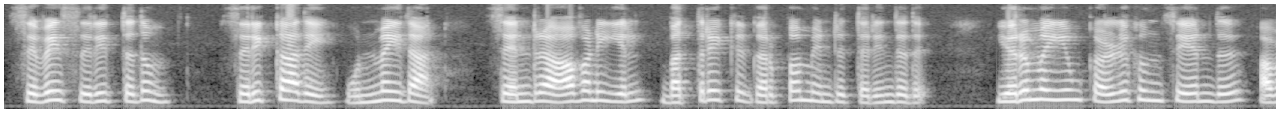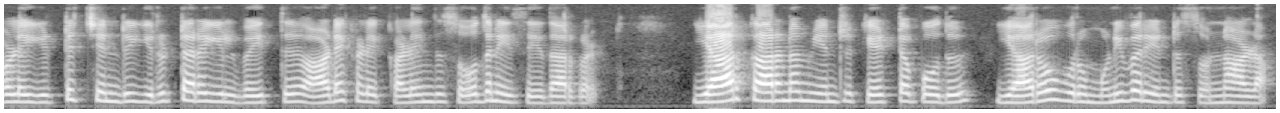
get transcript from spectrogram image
சிவை சிரித்ததும் சிரிக்காதே உண்மைதான். சென்ற ஆவணியில் பத்ரைக்கு கர்ப்பம் என்று தெரிந்தது. எருமையும் கழுகும் சேர்ந்து அவளை இட்டுச் சென்று இருட்டறையில் வைத்து ஆடைகளை களைந்து சோதனை செய்தார்கள். யார் காரணம் என்று கேட்டபோது யாரோ ஒரு முனிவர் என்று சொன்னாளாம்.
